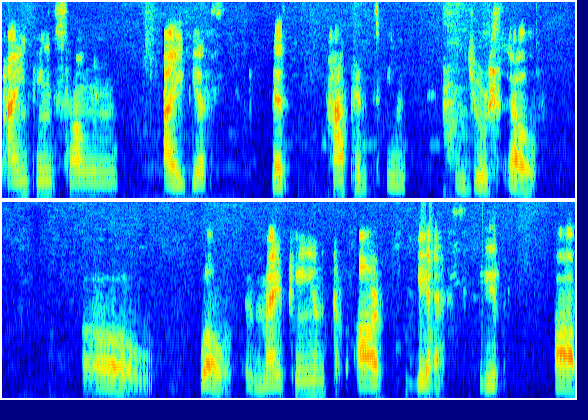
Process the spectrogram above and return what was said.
painting some ideas that happens in, in yourself. Oh, well, in my opinion, art, yes, it's a uh,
